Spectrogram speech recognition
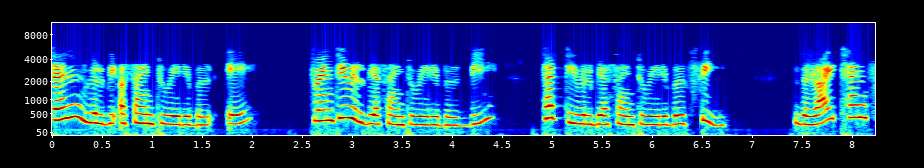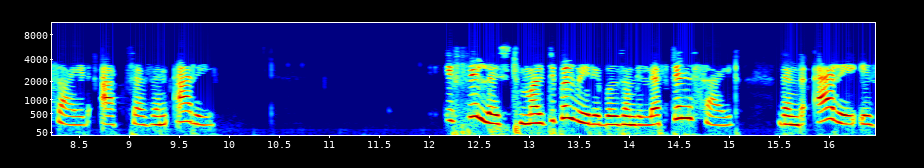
10 will be assigned to variable A, 20 will be assigned to variable B, 30 will be assigned to variable C. The right hand side acts as an array. If we list multiple variables on the left-hand side, then the array is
